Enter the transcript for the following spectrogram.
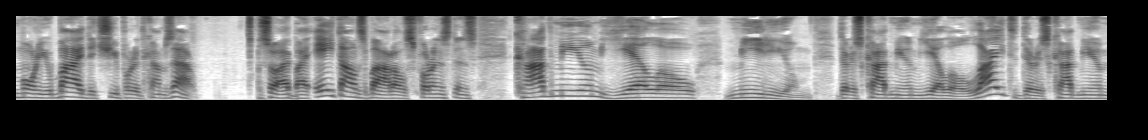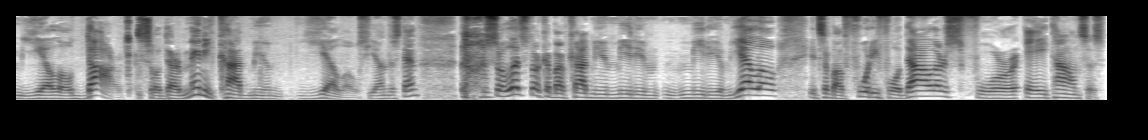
more you buy, the cheaper it comes out. So I buy eight ounce bottles, for instance, cadmium yellow medium. There is cadmium yellow light, there is cadmium yellow dark. So there are many cadmium yellows. You understand? so let's talk about cadmium medium medium yellow. It's about $44 for eight ounces.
